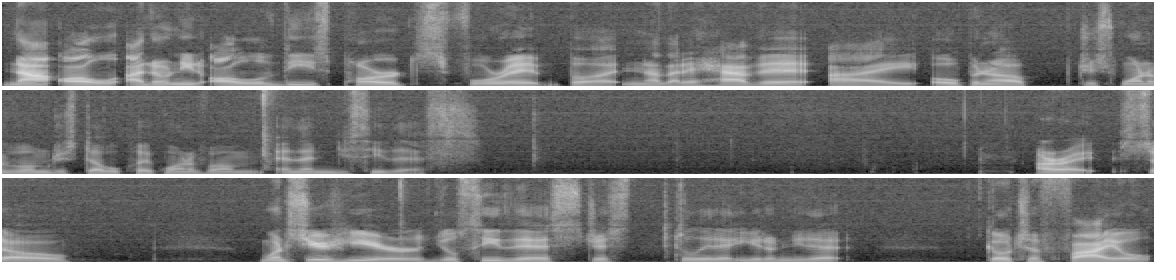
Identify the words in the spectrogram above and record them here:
not all I don't need all of these parts for it but now that I have it I open up just one of them just double click one of them and then you see this. Alright so once you're here you'll see this just delete it you don't need it. Go to file.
